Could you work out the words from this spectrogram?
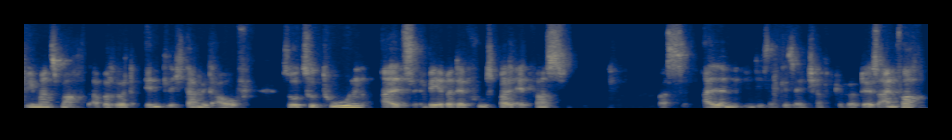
wie man es macht, aber hört endlich damit auf, so zu tun, als wäre der Fußball etwas, was allen in dieser Gesellschaft gehört. Er ist einfach,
